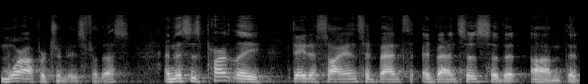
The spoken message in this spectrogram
more opportunities for this. And this is partly data science advance, advances so that, um, that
